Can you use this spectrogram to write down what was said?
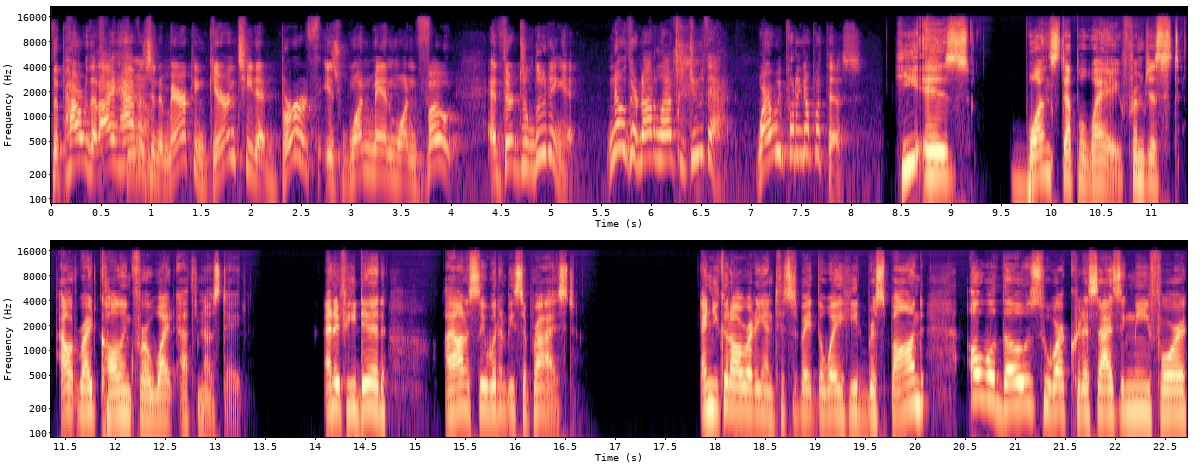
The power that I have as an American, guaranteed at birth, is one man, one vote, and they're diluting it. No, they're not allowed to do that. Why are we putting up with this? He is one step away from just outright calling for a white ethno state. And if he did, I honestly wouldn't be surprised. And you could already anticipate the way he'd respond. Oh, well, those who are criticizing me for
